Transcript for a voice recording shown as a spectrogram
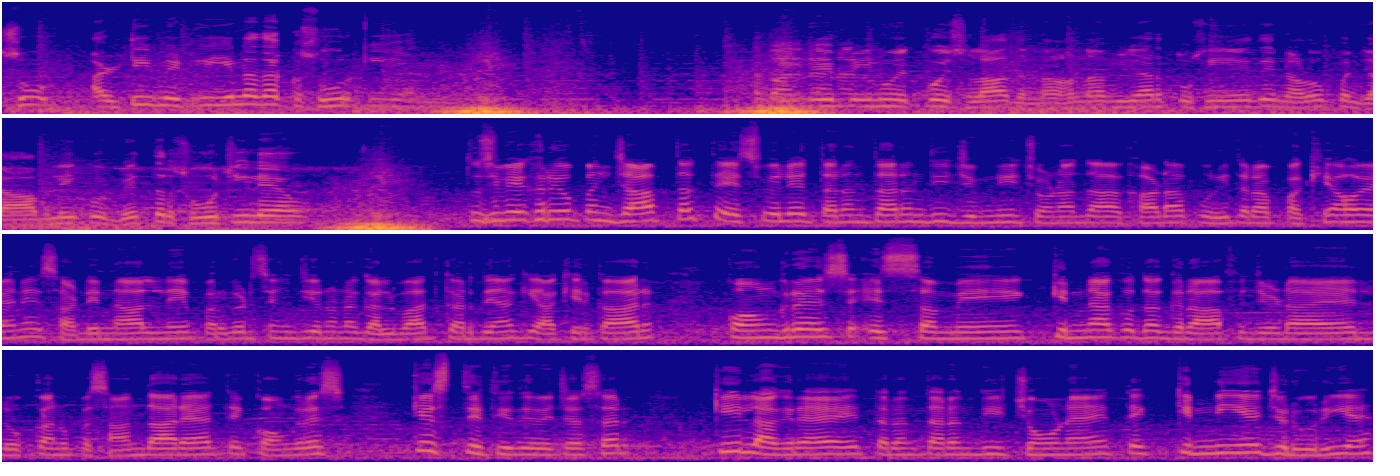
ਸੋ ਅਲਟੀਮੇਟਲੀ ਇਹਨਾਂ ਦਾ ਕਸੂਰ ਕੀ ਹੈ? ਬੀਜੇਪੀ ਨੂੰ ਇੱਕੋ ਹੀ ਸਲਾਹ ਦਿੰਦਾ ਹੁੰਦਾ ਵੀ ਯਾਰ ਤੁਸੀਂ ਇਹਦੇ ਨਾਲੋਂ ਪੰਜਾਬ ਲਈ ਕੋਈ ਬਿਹਤਰ ਸੋਚ ਹੀ ਲਿਆਓ। ਤੁਸੀਂ ਵੇਖ ਰਹੇ ਹੋ ਪੰਜਾਬ ਤੱਕ ਤੇ ਇਸ ਵੇਲੇ ਤਰਨਤਾਰਨ ਦੀ ਜਿਮਨੀ ਚੋਣਾਂ ਦਾ ਅਖਾੜਾ ਪੂਰੀ ਤਰ੍ਹਾਂ ਪੱਖਿਆ ਹੋਇਆ ਨੇ। ਸਾਡੇ ਨਾਲ ਨੇ ਪ੍ਰਗਟ ਸਿੰਘ ਜੀ, ਉਹਨਾਂ ਨਾਲ ਗੱਲਬਾਤ ਕਰਦੇ ਹਾਂ ਕਿ ਆਖਿਰਕਾਰ ਕਾਂਗਰਸ ਇਸ ਸਮੇਂ ਕਿੰਨਾ ਕੁ ਦਾ ਗ੍ਰਾਫ ਜਿਹੜਾ ਹੈ ਲੋਕਾਂ ਨੂੰ ਪਸੰਦ ਆ ਰਿਹਾ ਹੈ ਤੇ ਕਾਂਗਰਸ ਕਿਸ ਸਥਿਤੀ ਦੇ ਵਿੱਚ ਹੈ? ਸਰ, ਕੀ ਲੱਗ ਰਿਹਾ ਹੈ ਇਹ ਤਰਨਤਾਰਨ ਦੀ ਚੋਣ ਹੈ ਤੇ ਕਿੰਨੀ ਇਹ ਜ਼ਰੂਰੀ ਹੈ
